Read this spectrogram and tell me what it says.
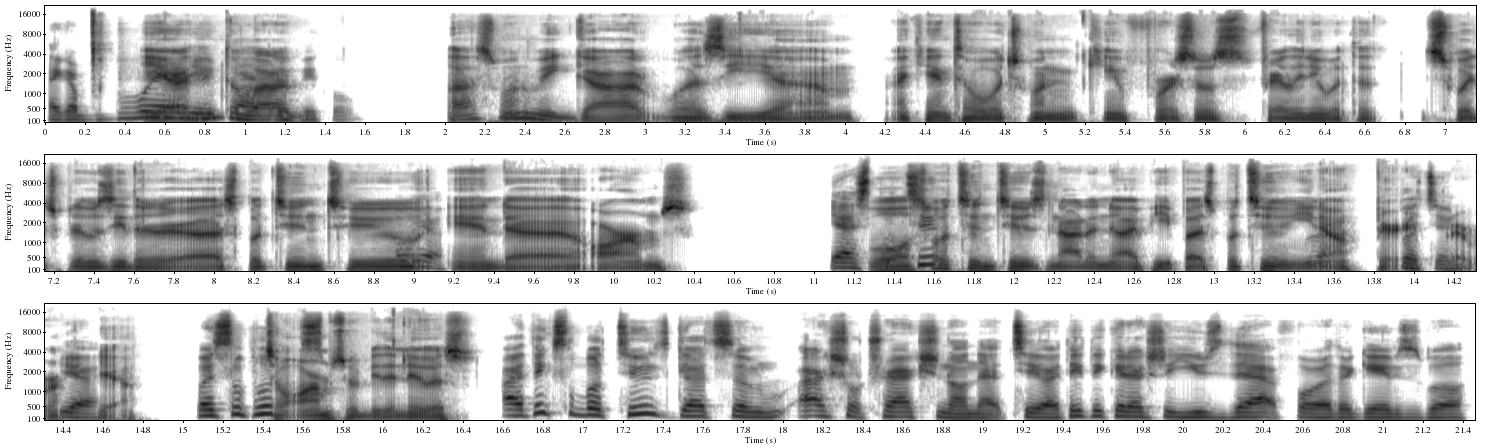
Like a brand Yeah, new part lot would be cool. Last one we got was the um I can't tell which one came first. It was fairly new with the Switch, but it was either uh, Splatoon 2 Oh, yeah. and uh Arms. Yeah, Well, Splatoon. Splatoon 2 is not a new IP, but Splatoon, you know, period, Splatoon, whatever. yeah. yeah. but Splatoon, So Arms would be the newest. I think Splatoon's got some actual traction on that too. I think they could actually use that for other games as well.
